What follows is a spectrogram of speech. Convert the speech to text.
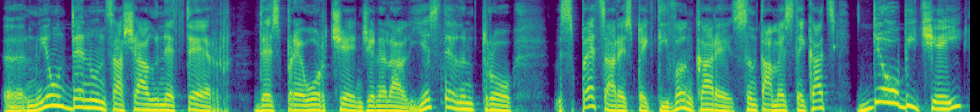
Uh, nu e un denunț așa în eter despre orice în general. Este într-o speța respectivă în care sunt amestecați de obicei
